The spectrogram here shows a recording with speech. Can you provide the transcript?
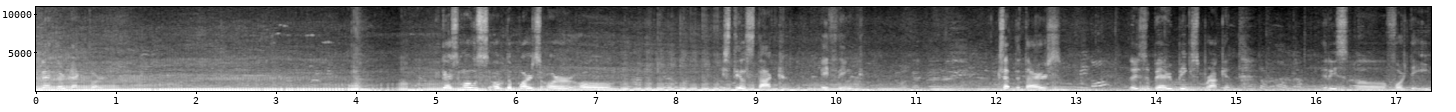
event director. Because most of the parts are um, still stuck I think. Except the tires. There is a very big sprocket. It is uh, 48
